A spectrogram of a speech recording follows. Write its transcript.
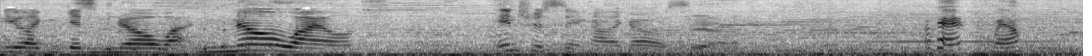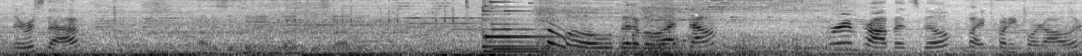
Then you like get no no wilds. Interesting how that goes. Yeah. Okay, well, there was that. That was the thing that just happened. A little bit of a letdown. We're in Provinceville by $24.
